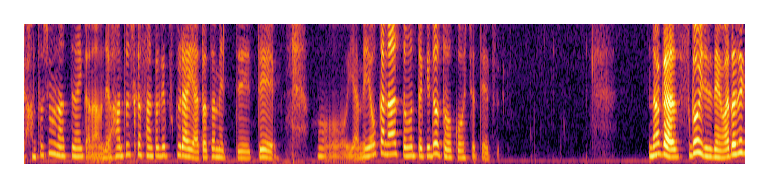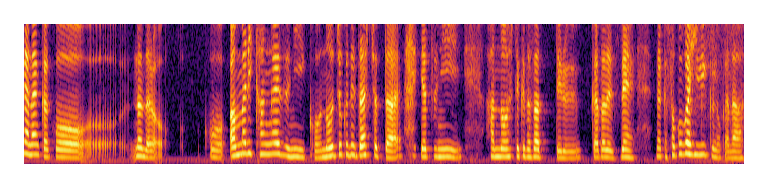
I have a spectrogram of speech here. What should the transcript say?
半年もなってないかな。で半年か3ヶ月くらい温めてて、もうやめようかなと思ったけど投稿しちゃったやつ。なんかすごいですね。私がなんかこう、なんだろう。こう、あんまり考えずに、こう、脳直で出しちゃったやつに反応してくださってる方ですね。なんかそこが響くのかな。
